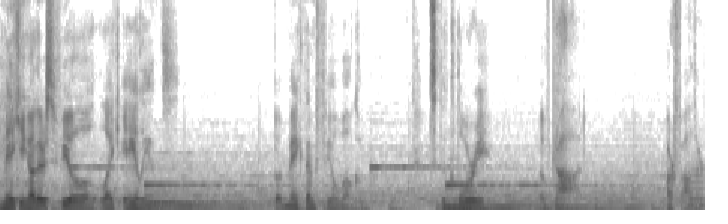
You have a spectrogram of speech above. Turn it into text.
making others feel like aliens, but make them feel welcome to the glory of God, our Father.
